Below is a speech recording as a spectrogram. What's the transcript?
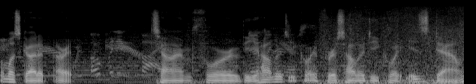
Almost got it, alright. Time for the Holo Decoy. First Holo Decoy is down.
